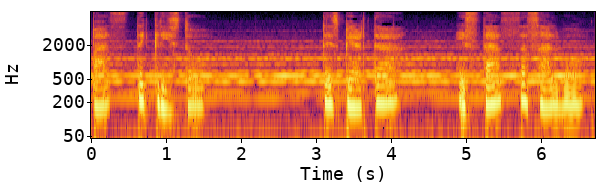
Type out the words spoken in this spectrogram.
paz de Cristo. Despierta, estás a salvo.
